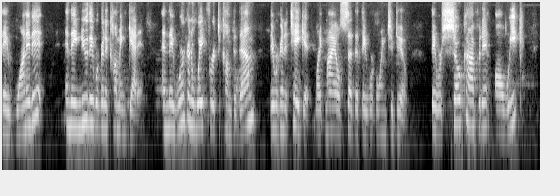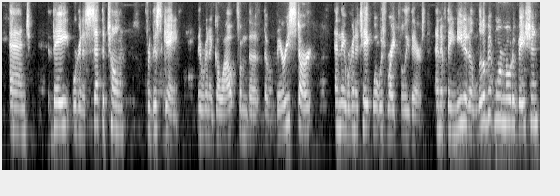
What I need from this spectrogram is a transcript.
they wanted it, and they knew they were going to come and get it. And they weren't going to wait for it to come to them. They were going to take it, like Myles said that they were going to do. They were so confident all week, and they were going to set the tone for this game. They were going to go out from the, the very start and they were going to take what was rightfully theirs. And if they needed a little bit more motivation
